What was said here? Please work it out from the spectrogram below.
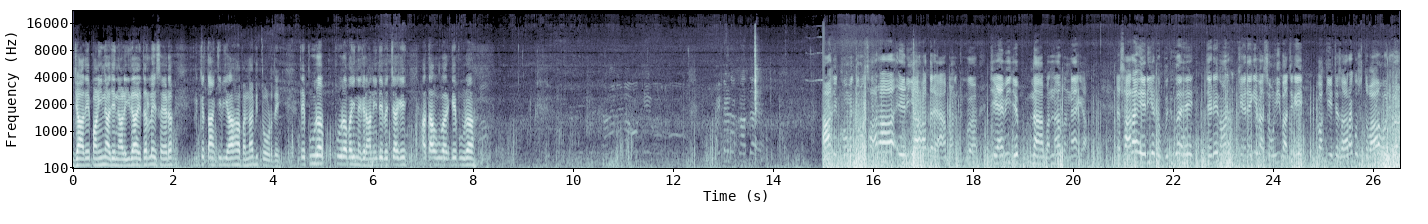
ਜਿਆਦੇ ਪਾਣੀ ਨਾ ਆ ਜੇ ਨਾਲੀ ਦਾ, ਇਧਰਲੇ ਸਾਈਡ ਤਾਂ ਕਿ ਵੀ ਆਹ ਬੰਨਾ ਵੀ ਤੋੜ ਦੇ। ਤੇ ਪੂਰਾ ਪੂਰਾ ਬਾਈ ਨਿਗਰਾਨੀ ਦੇ ਵਿੱਚ ਆ ਕੇ ਅਤਾਊ ਵਰਗੇ ਪੂਰਾ। ਆ ਦੇਖੋ ਮਿੱਤਰੋ, ਸਾਰਾ ਏਰੀਆ ਆ ਦਰਿਆ ਬਣ ਜੂਗਾ, ਜੇ ਐਵੇਂ ਜੇ ਨਾ ਬੰਨਾ ਬੰਨਾ ਹੈਗਾ ਤੇ ਸਾਰਾ ਏਰੀਆ ਡੁੱਬ ਜੂਗਾ ਇਹ, ਜਿਹੜੇ ਵਾਹਨ ਉੱਚੇ ਰਹਿ ਗਏ, ਬਸ ਉਹੀ ਬਚ ਗਏ। ਬਾਕੀ ਇੱਥੇ ਸਾਰਾ ਕੁਝ ਤਬਾਹ ਹੋ ਜੂਗਾ।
